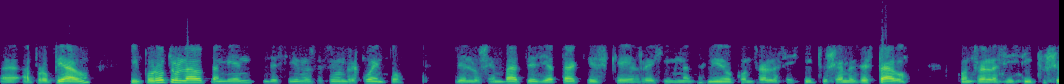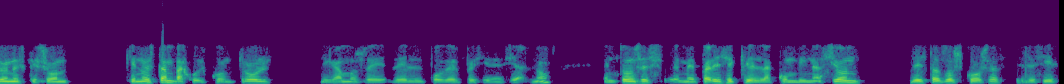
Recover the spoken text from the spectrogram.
eh, apropiado. Y por otro lado también decidimos hacer un recuento de los embates y ataques que el régimen ha tenido contra las instituciones de Estado, contra las instituciones que son que no están bajo el control, digamos, de- del poder presidencial, ¿no? Entonces, eh, me parece que la combinación de estas dos cosas, es decir,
